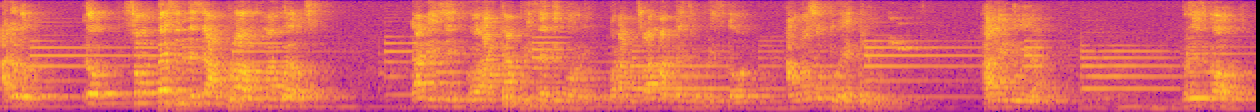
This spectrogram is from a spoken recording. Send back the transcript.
I don't know. No, some person may say I'm proud of my wealth. That is it. Well, I can't please everybody, but I'm trying my best to please God and also to help you. Hallelujah. Praise God.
